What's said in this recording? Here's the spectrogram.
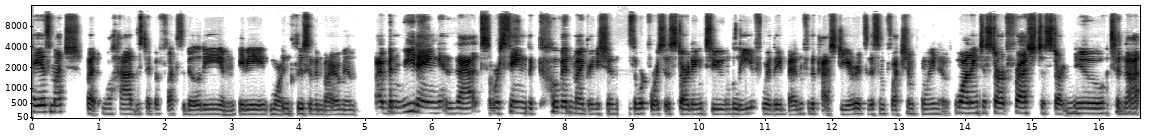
pay as much, but will have this type of flexibility and maybe more inclusive environment. I've been reading that we're seeing the COVID migration. The workforce is starting to leave where they've been for the past year. It's this inflection point of wanting to start fresh, to start new, to not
